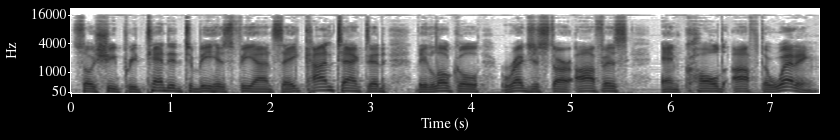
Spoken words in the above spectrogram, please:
so she pretended to be his fiance, contacted the local registrar office, and called off the wedding.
